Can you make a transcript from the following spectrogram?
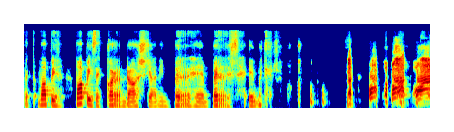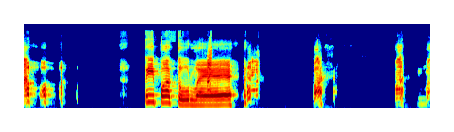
Että vapi, vapise Kardashianin perheen perse. Ei tiedä. Pipa tulee. Mä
